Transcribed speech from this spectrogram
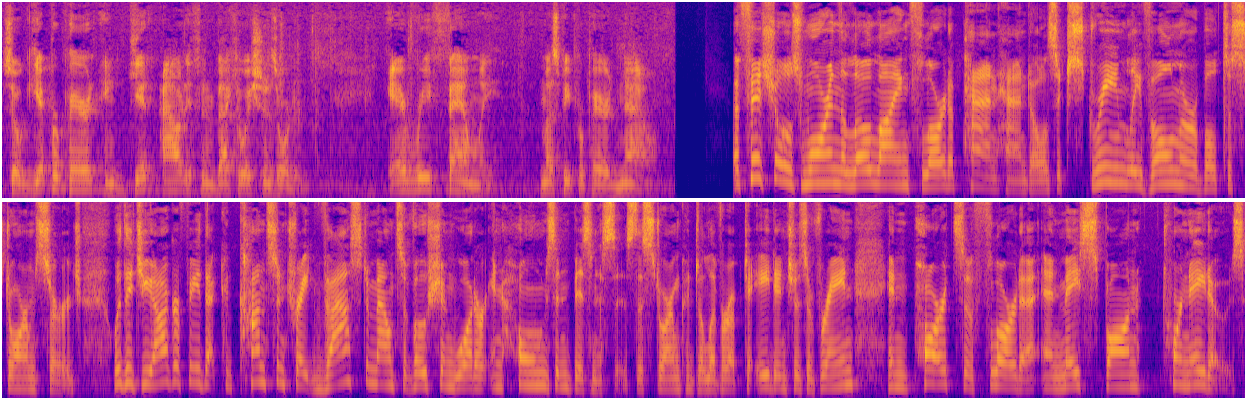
So get prepared and get out if an evacuation is ordered. Every family must be prepared now. Officials warn the low-lying Florida panhandle is extremely vulnerable to storm surge, with a geography that could concentrate vast amounts of ocean water in homes and businesses. The storm could deliver up to eight inches of rain in parts of Florida and may spawn tornadoes.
